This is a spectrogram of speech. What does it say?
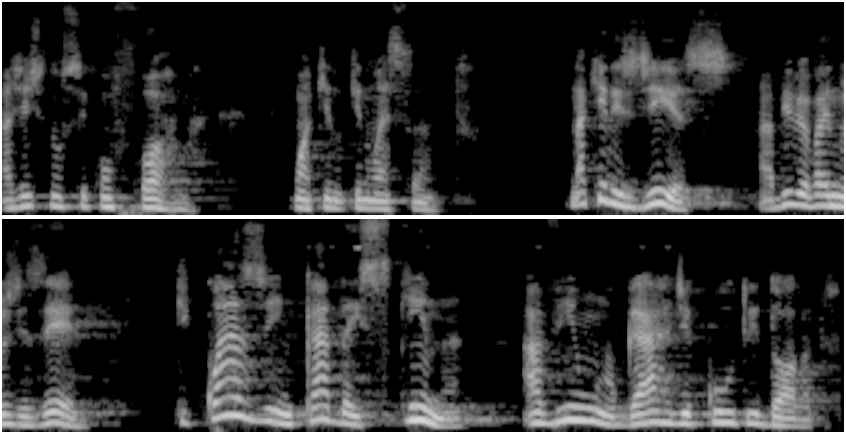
a gente não se conforma com aquilo que não é santo. Naqueles dias, a Bíblia vai nos dizer que quase em cada esquina havia um lugar de culto idólatra.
